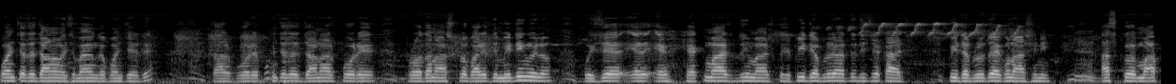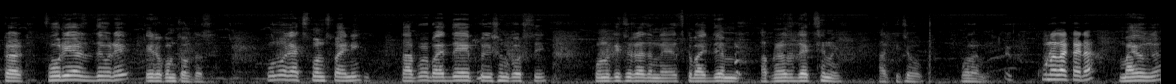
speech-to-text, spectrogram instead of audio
পঞ্চায়েতে জানা হয়েছে, মায়ঙ্গা পঞ্চায়েতে। তারপরে পঞ্চায়েতে জানার পরে প্রধান আসলো, বাড়িতে মিটিং হইল, কইছে এক মাস, দুই মাস, কইছে পিডাব্লিউর হাতে দিছে কাজ। পিডাব্লিউ তো এখনও আসেনি। আজকে আফটার ফোর ইয়ার্স ধরে এরকম চলতেছে। কোনো রেসপন্স পাইনি। তারপর বাড়িতে অ্যাপ্লিকেশন করছি। কোনো কিছু রাজা নেই। আজকে বাইরে দিয়ে আপনারা তো দেখছেনই আর কিছু বলার নেই। কোন এলাকা এটা? মায়ঙ্গা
